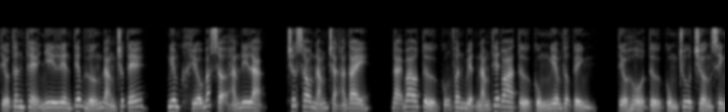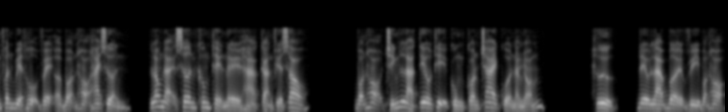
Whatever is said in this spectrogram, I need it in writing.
tiểu thân thể nhi liên tiếp hướng đằng trước tế, nghiêm khiếu bắt sợ hắn đi lạc, trước sau nắm chặt hắn tay, đại bao tử cũng phân biệt nắm thiết hoa tử cùng nghiêm thượng kình, tiểu hổ tử cùng chu trường sinh phân biệt hộ vệ ở bọn họ hai sườn, Long Đại Sơn không thể nề hà cản phía sau. Bọn họ chính là tiêu thị cùng con trai của nàng nhóm. Hừ, đều là bởi vì bọn họ,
